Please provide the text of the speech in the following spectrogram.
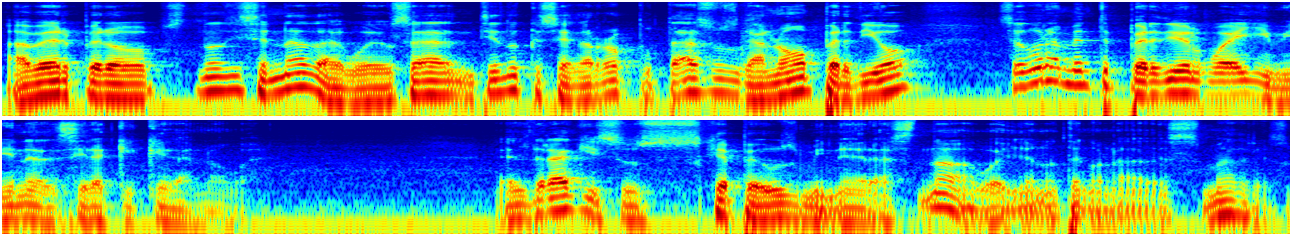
A ver, pero pues, no dice nada, güey. O sea, entiendo que se agarró a putazos, ganó, perdió. Seguramente perdió el güey y viene a decir aquí que ganó, güey. El drag y sus GPUs mineras. No, güey, yo no tengo nada de desmadres.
